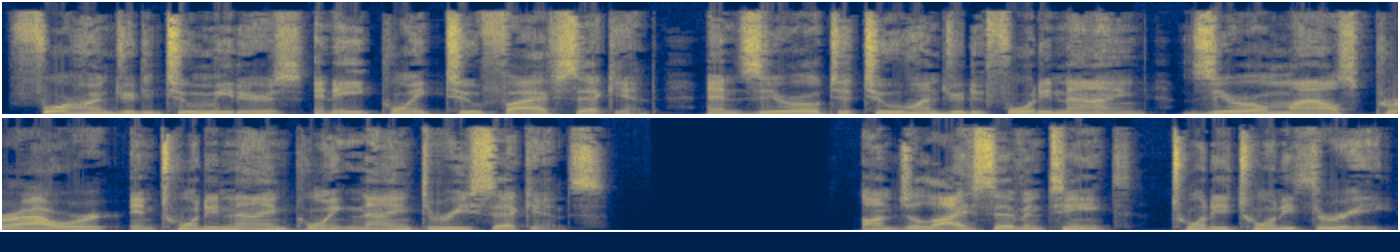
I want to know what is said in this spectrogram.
402 meters in 8.25 second, and 0 to 249, 0 miles per hour in 29.93 seconds. On July 17, 2023,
